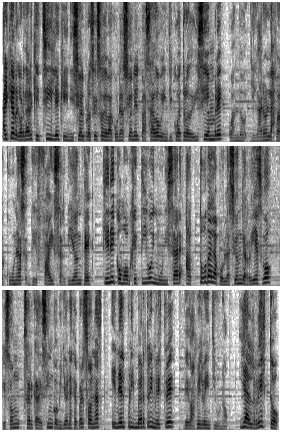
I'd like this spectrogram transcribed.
Hay que recordar que Chile, que inició el proceso de vacunación el pasado 24 de diciembre, cuando llegaron las vacunas de Pfizer BioNTech, tiene como objetivo inmunizar a toda la población de riesgo, que son cerca de 5 millones de personas, en el primer trimestre de 2021 y al resto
